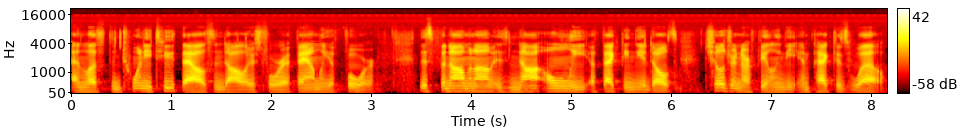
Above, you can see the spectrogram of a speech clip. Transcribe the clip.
and less than $22,000 for a family of four. This phenomenon is not only affecting the adults, children are feeling the impact as well.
